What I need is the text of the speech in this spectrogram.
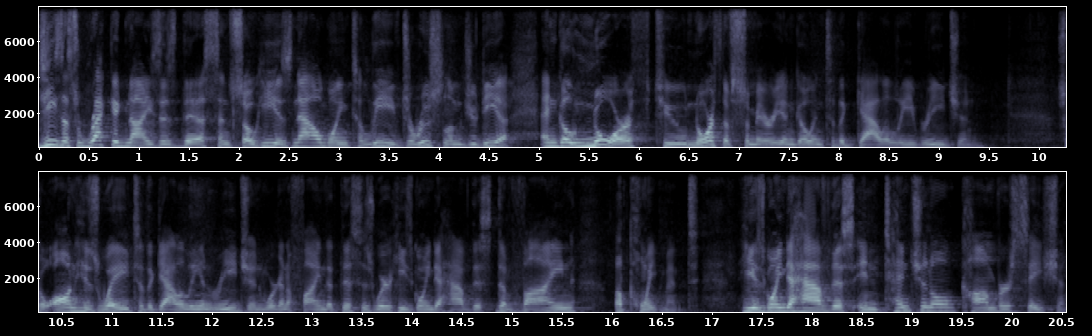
Jesus recognizes this, and so he is now going to leave Jerusalem, Judea, and go north to north of Samaria and go into the Galilee region. So, on his way to the Galilean region, we're going to find that this is where he's going to have this divine appointment he is going to have this intentional conversation.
